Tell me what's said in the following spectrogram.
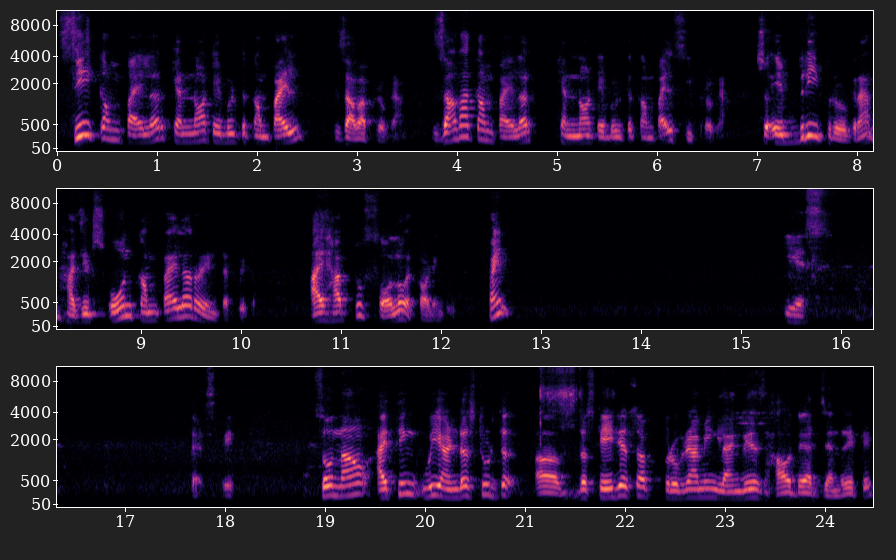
C compiler cannot able to compile Java program. Java compiler cannot able to compile C program. So every program has its own compiler or interpreter. I have to follow accordingly. Fine. Yes. That's great. So now I think we understood the uh, the stages of programming languages, how they are generated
